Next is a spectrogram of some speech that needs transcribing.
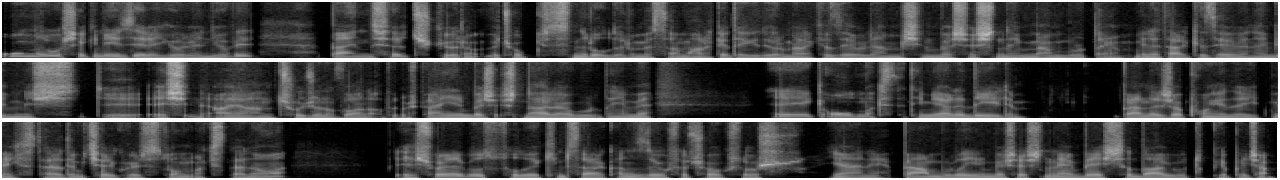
Onları o şekilde izleyerek öğreniyor ve ben dışarı çıkıyorum ve çok sinir oluyorum. Mesela markete gidiyorum herkes evlenmiş 25 yaşındayım ben buradayım. Millet herkes evlenebilmiş e, eşini, ayağını, çocuğunu falan alırmış. Ben 25 yaşında hala buradayım ve e, olmak istediğim yerde değilim. Ben de Japonya'da gitmek isterdim. içerik üreticisi olmak isterdim ama e, şöyle bir usta oluyor. Kimse arkanızda yoksa çok zor. Yani ben burada 25 yaşındayım. 5 yıl daha YouTube yapacağım.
